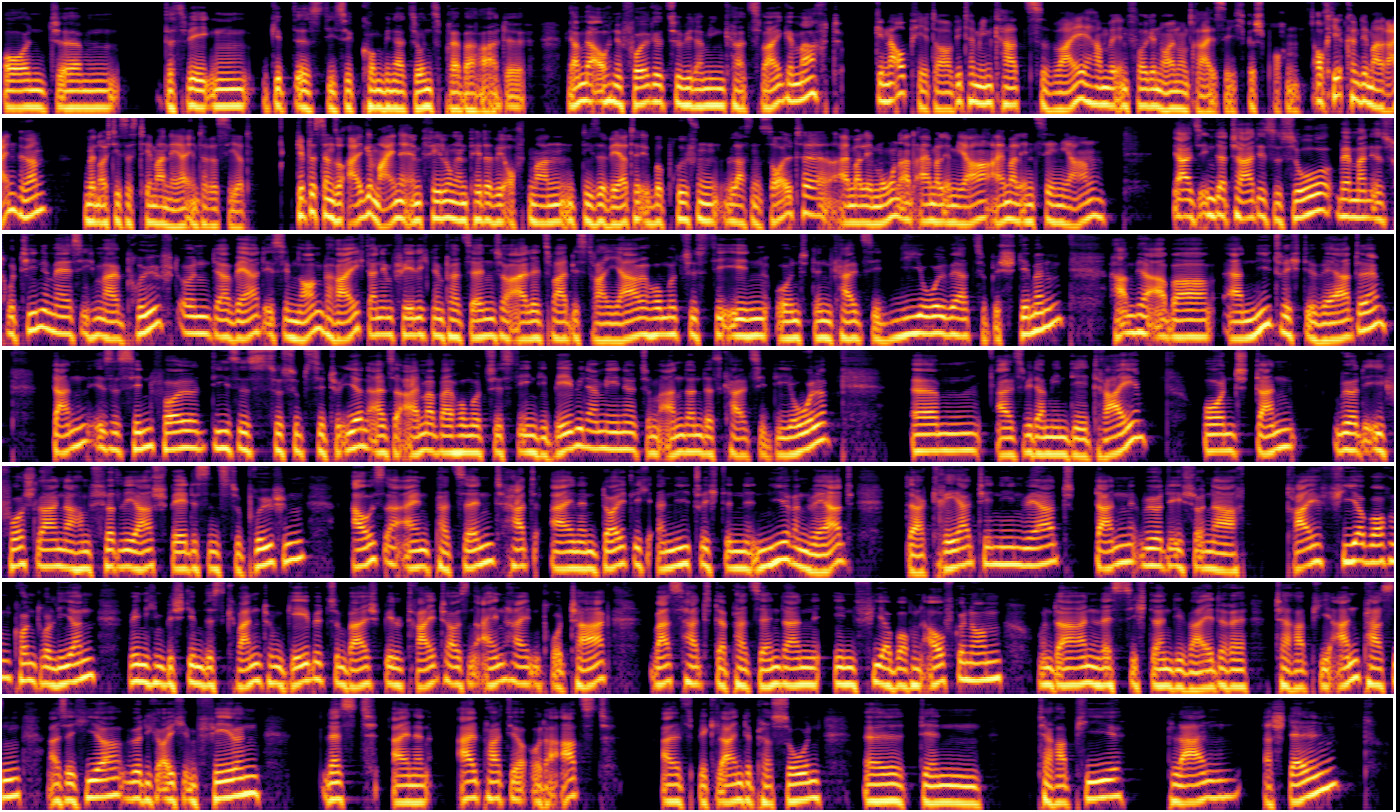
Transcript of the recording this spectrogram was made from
Und ähm, deswegen gibt es diese Kombinationspräparate. Wir haben ja auch eine Folge zu Vitamin K2 gemacht. Genau, Peter. Vitamin K2 haben wir in Folge 39 besprochen. Auch hier könnt ihr mal reinhören, wenn euch dieses Thema näher interessiert. Gibt es denn so allgemeine Empfehlungen, Peter, wie oft man diese Werte überprüfen lassen sollte? Einmal im Monat, einmal im Jahr, einmal in zehn Jahren? Ja, also in der Tat ist es so, wenn man es routinemäßig mal prüft und der Wert ist im Normbereich, dann empfehle ich dem Patienten so alle zwei bis drei Jahre Homozystein und den Calcidiolwert zu bestimmen. Haben wir aber erniedrigte Werte, dann ist es sinnvoll, dieses zu substituieren. Also einmal bei Homozystein die B-Vitamine, zum anderen das Calcidiol ähm, als Vitamin D3. Und dann würde ich vorschlagen, nach einem Vierteljahr spätestens zu prüfen, außer ein Patient hat einen deutlich erniedrigten Nierenwert, der Kreatininwert, dann würde ich schon nach drei, vier Wochen kontrollieren, wenn ich ein bestimmtes Quantum gebe, zum Beispiel 3000 Einheiten pro Tag, was hat der Patient dann in vier Wochen aufgenommen und daran lässt sich dann die weitere Therapie anpassen. Also hier würde ich euch empfehlen, lässt einen Heilpraktiker oder Arzt als begleitende Person äh, den Therapieplan erstellen.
